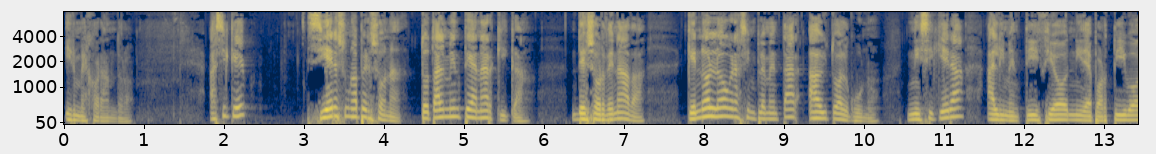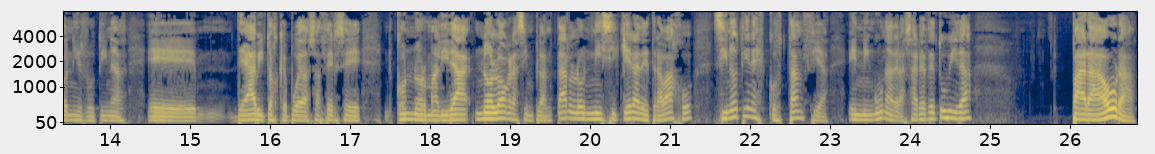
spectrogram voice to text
ir mejorándolo. Así que, si eres una persona totalmente anárquica, desordenada, que no logras implementar hábito alguno, ni siquiera alimenticio, ni deportivo, ni rutinas eh, de hábitos que puedas hacerse con normalidad, no logras implantarlo, ni siquiera de trabajo, si no tienes constancia en ninguna de las áreas de tu vida, para ahora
